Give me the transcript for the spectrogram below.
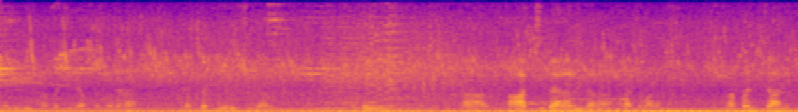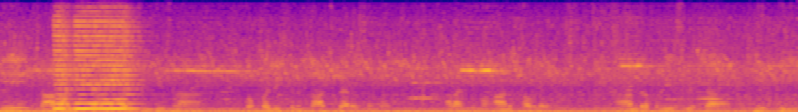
అనేది ప్రపంచవ్యాప్తంగా కూడా కొత్త పేరు వచ్చిందారు అంటే టార్చ్ బేరర్ అంటారా అలాంటి వాడు. ప్రపంచానికి చాలా పరిచయం చేసిన గొప్ప వ్యక్తులను టార్చ్ బేరర్స్ అంటారు. అలాంటి మహానుభావుడు ఆంధ్రప్రదేశ్ యొక్క కీర్తిని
